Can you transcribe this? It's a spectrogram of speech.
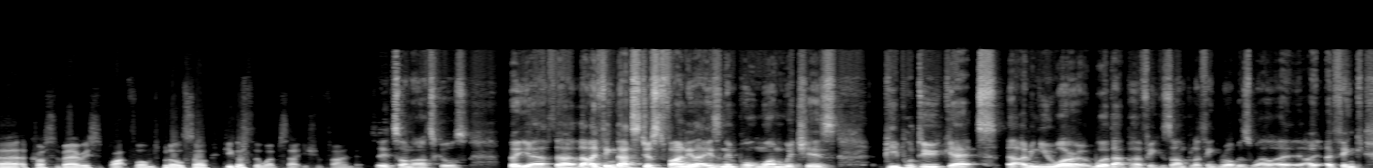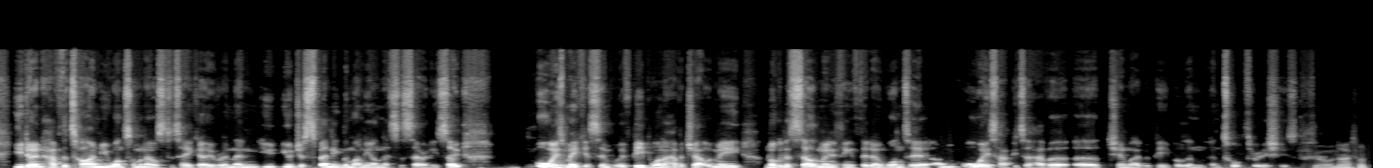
uh, across various platforms, but also if you go to the website, you should find it. It's on articles. But yeah, that, that, I think that's just finally that is an important one, which is people do get i mean you are were that perfect example i think rob as well I, I, think you don't have the time you want someone else to take over and then you, you're just spending the money unnecessarily so always make it simple. If people want to have a chat with me, I'm not going to sell them anything if they don't want it. I'm always happy to have a, a chinwag with people and, and talk through issues. Sure, nice one.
